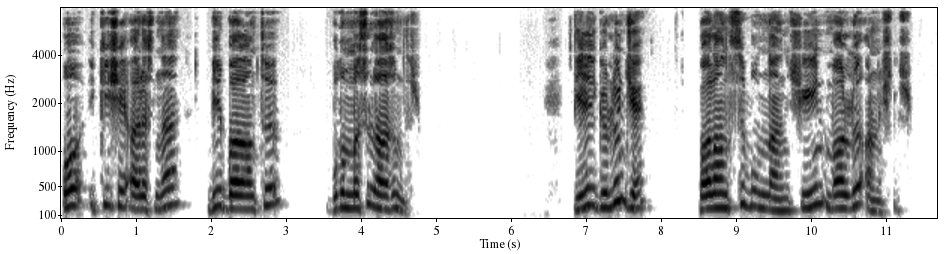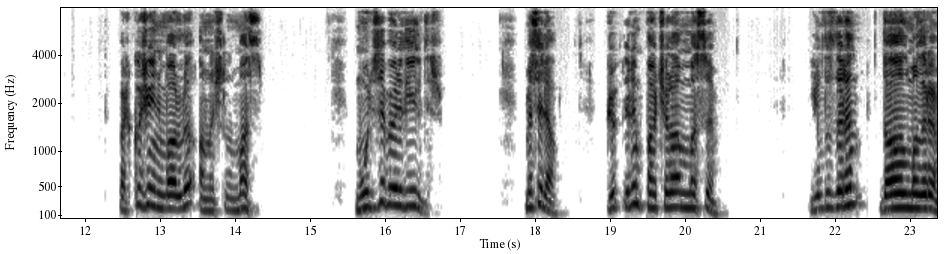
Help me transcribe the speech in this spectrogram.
o iki şey arasında bir bağlantı bulunması lazımdır. Delil görülünce bağlantısı bulunan şeyin varlığı anlaşılır. Başka şeyin varlığı anlaşılmaz. Mucize böyle değildir. Mesela göklerin parçalanması, yıldızların dağılmaları,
